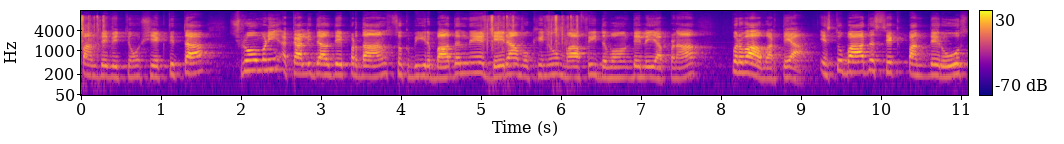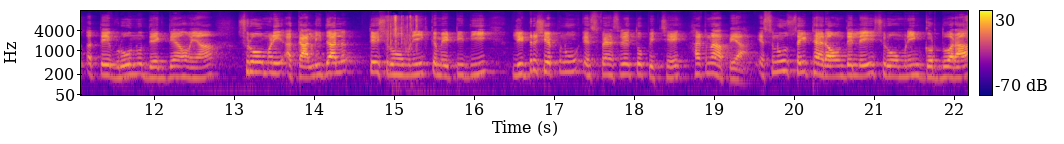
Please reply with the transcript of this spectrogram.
ਪੰਥ ਦੇ ਵਿੱਚੋਂ ਛੇਕ ਦਿੱਤਾ। ਸ਼੍ਰੋਮਣੀ ਅਕਾਲੀ ਦਲ ਦੇ ਪ੍ਰਧਾਨ ਸੁਖਬੀਰ ਬਾਦਲ ਨੇ ਡੇਰਾ ਮੁਖੀ ਨੂੰ ਮਾਫੀ ਦਿਵਾਉਣ ਦੇ ਲਈ ਆਪਣਾ ਪ੍ਰਭਾਵ ਵਰਤਿਆ। ਇਸ ਤੋਂ ਬਾਅਦ ਸਿੱਖ ਪੰਥ ਦੇ ਰੋਸ ਅਤੇ ਵਿਰੋਧ ਨੂੰ ਦੇਖਦਿਆਂ ਹੋਇਆਂ ਸ਼੍ਰੋਮਣੀ ਅਕਾਲੀ ਦਲ ਤੇ ਸ਼੍ਰੋਮਣੀ ਕਮੇਟੀ ਦੀ ਲੀਡਰਸ਼ਿਪ ਨੂੰ ਇਸ ਫੈਸਲੇ ਤੋਂ ਪਿੱਛੇ ਹਟਣਾ ਪਿਆ। ਇਸ ਨੂੰ ਸਹੀ ਠਹਿਰਾਉਣ ਦੇ ਲਈ ਸ਼੍ਰੋਮਣੀ ਗੁਰਦੁਆਰਾ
